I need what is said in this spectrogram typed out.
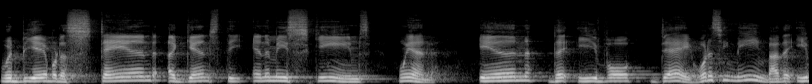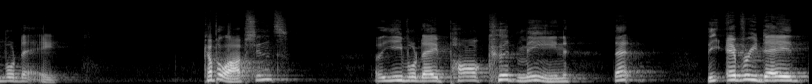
would be able to stand against the enemy's schemes when? In the evil day. What does he mean by the evil day? A couple options. By the evil day, Paul could mean that the everyday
